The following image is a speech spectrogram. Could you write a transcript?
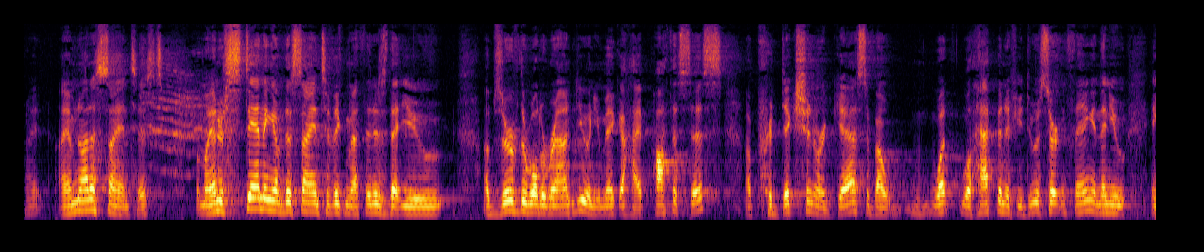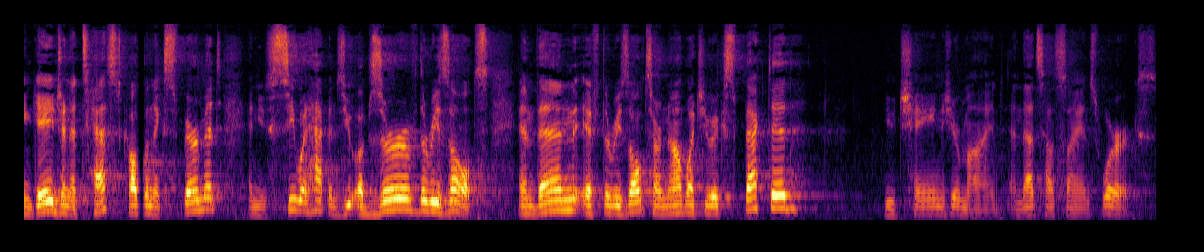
Right? I am not a scientist, but my understanding of the scientific method is that you observe the world around you and you make a hypothesis, a prediction or guess about what will happen if you do a certain thing, and then you engage in a test called an experiment and you see what happens. You observe the results, and then if the results are not what you expected, you change your mind. And that's how science works.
